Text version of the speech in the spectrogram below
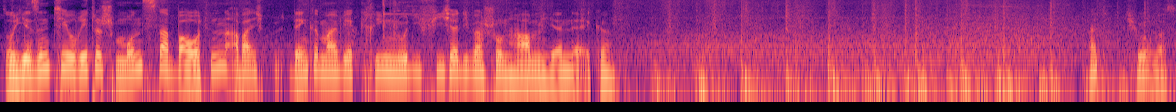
So, hier sind theoretisch Monsterbauten, aber ich denke mal, wir kriegen nur die Viecher, die wir schon haben hier in der Ecke. Halt, ich höre was.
